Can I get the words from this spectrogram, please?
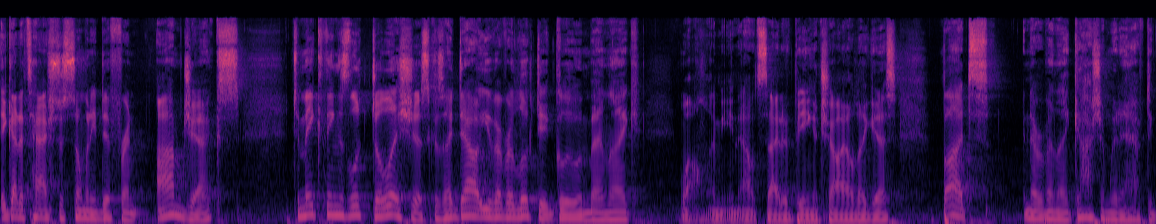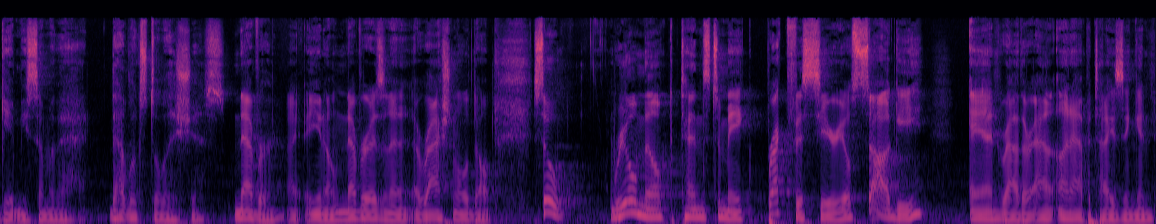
it got attached to so many different objects to make things look delicious. Because I doubt you've ever looked at glue and been like, well, I mean, outside of being a child, I guess, but never been like, gosh, I'm going to have to get me some of that. That looks delicious. Never, I, you know, never as an, a rational adult. So, real milk tends to make breakfast cereal soggy and rather unappetizing in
